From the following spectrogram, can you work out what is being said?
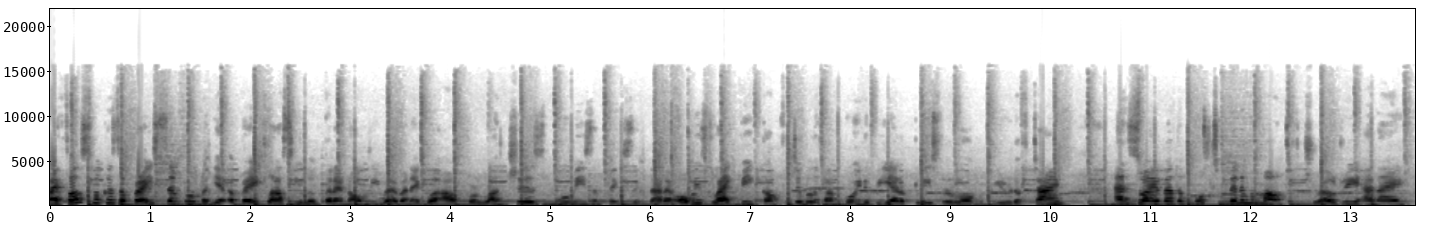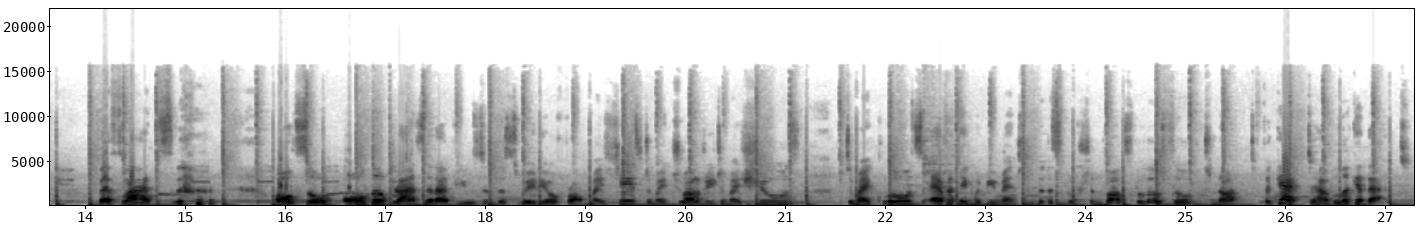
My first look is a very simple but yet a very classy look that I normally wear when I go out for lunches, movies and things like that. I always like being comfortable if I'm going to be at a place for a longer period of time and so I wear the most minimum amount of jewelry and I wear flats. also, all the brands that I've used in this video from my shades to my jewelry to my shoes to my clothes, everything would be mentioned in the description box below so do not forget to have a look at that.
